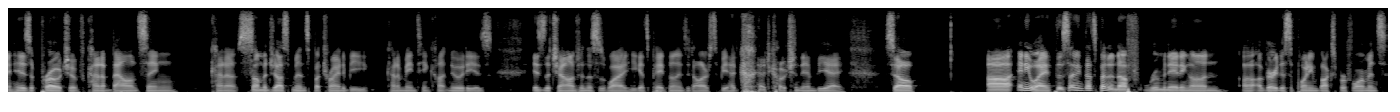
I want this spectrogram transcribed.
and his approach of kind of balancing kind of some adjustments, but trying to be kind of maintain continuity is is the challenge, and this is why he gets paid millions of dollars to be head head coach in the NBA. So uh, anyway, this I think that's been enough ruminating on uh, a very disappointing Bucks performance.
